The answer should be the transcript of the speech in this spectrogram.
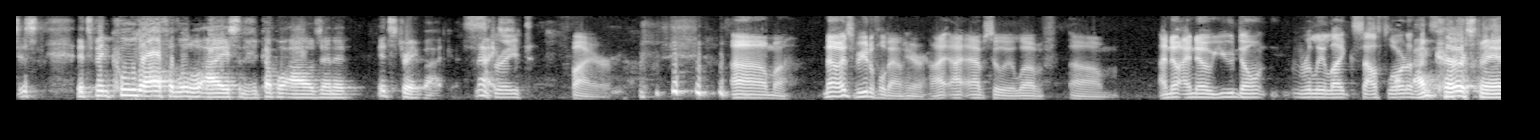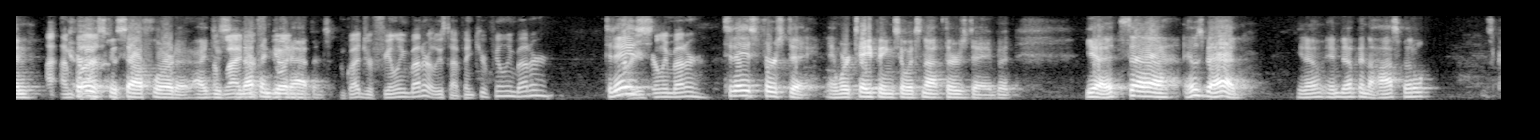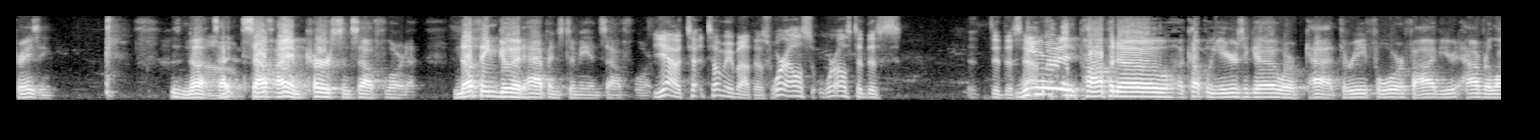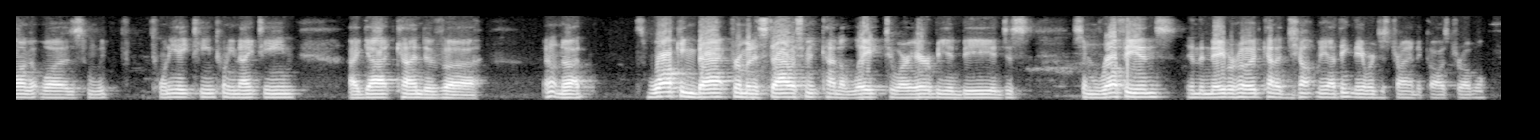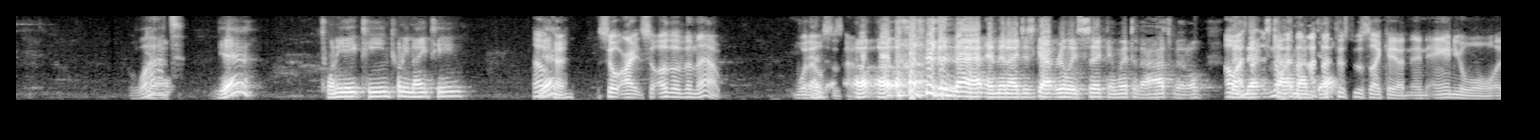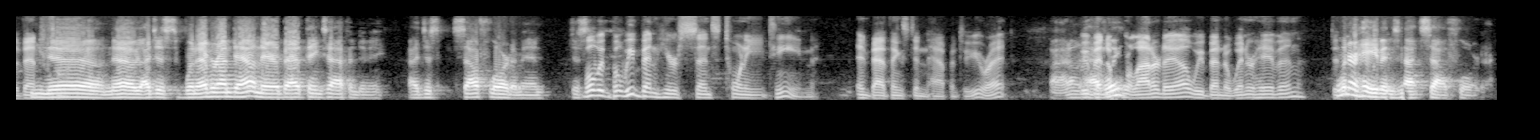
Just it's been cooled off with a little ice, and there's a couple olives in it. It's straight vodka. Nice. Straight fire. um, no, it's beautiful down here. I, I absolutely love. Um, I know. I know you don't really like South Florida. I'm cursed, man. I, I'm glad. cursed with South Florida. I just glad nothing good feeling- happens. I'm glad you're feeling better. At least I think you're feeling better. Are you Today's feeling better? today's first day and we're taping so it's not thursday but yeah it's uh it was bad you know ended up in the hospital it's crazy this is nuts I, Oh. south i am cursed in south florida nothing good happens to me in south florida Yeah. T- tell me about this. Where else? Where else did this? Did this we happen? were in pompano a couple years ago or god three four five years however long it was when we 2018 2019 i got kind of uh i don't know I was walking back from an establishment kind of late to our airbnb and just some ruffians in the neighborhood kind of jumped me i think they were just trying to cause trouble what? yeah 2018 2019 Okay. So all right. So other than that, what else is uh, happening? uh, other than that and then i just got really sick and went to the hospital oh, the I next thought, no, I time thought, I thought this was like an, an annual event. No, no. I just whenever I'm down there, bad things happen to me. I just South Florida, man. Just Well, we, but we've been here since 2018, and bad things didn't happen to you, right? I don't We've been to Fort Lauderdale. We've been to Winter Haven. Did- Winter Haven's not South Florida.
